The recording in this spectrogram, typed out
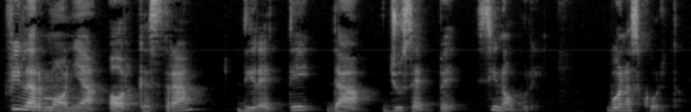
Filarmonia Orchestra, diretti da Giuseppe Sinopoli. Buon ascolto.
